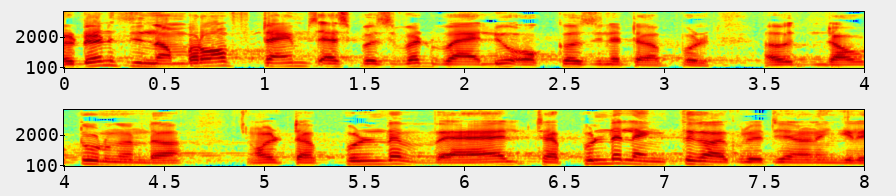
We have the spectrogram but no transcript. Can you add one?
returns the number of times a specified value occurs in a tuple doubt കൊടുക്കണ്ട. നമ്മൾ ടപ്പിളിന്റെ വാൽ ടപ്പിളിന്റെ ലെങ്ത്ത് കാൽക്കുലേറ്റ് ചെയ്യുകയാണെങ്കിൽ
